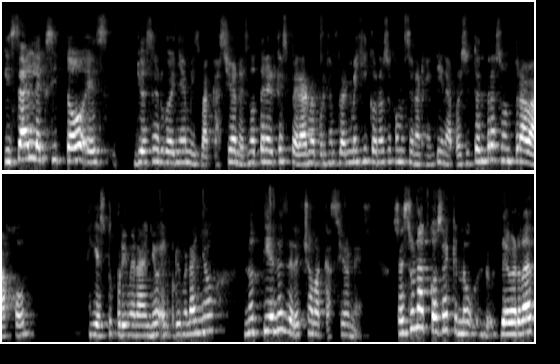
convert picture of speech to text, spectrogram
Quizá el éxito es yo ser dueña de mis vacaciones, no tener que esperarme, por ejemplo, en México, no sé cómo es en Argentina, pero si tú entras a un trabajo y es tu primer año, el primer año no tienes derecho a vacaciones. O sea, es una cosa que no, de verdad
